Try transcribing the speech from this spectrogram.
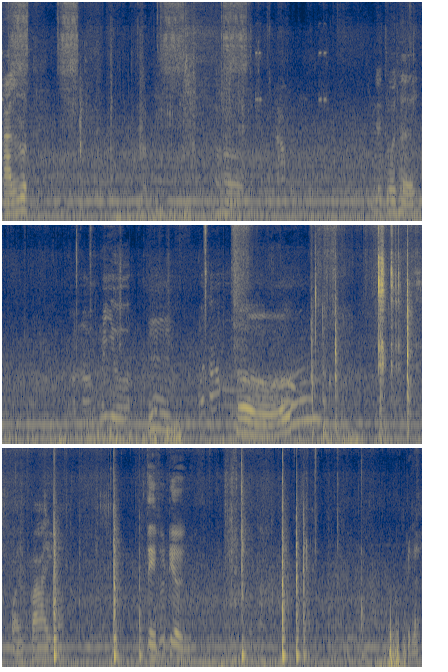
ขาหลุดโอ้โหเดี๋ยวตัวเถย คนลงไม่อยู่ อืม โอ้ต้อง โอ้โห ปล่อยไฟแล้วตีเพื่อเดียวเองปิดแล้ว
